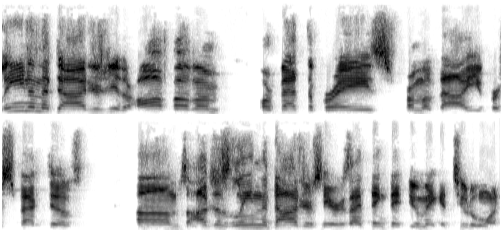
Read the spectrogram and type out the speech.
lean on the Dodgers, you're either off of them, or bet the Braves from a value perspective. Um, so I'll just lean the Dodgers here because I think they do make it two to one.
